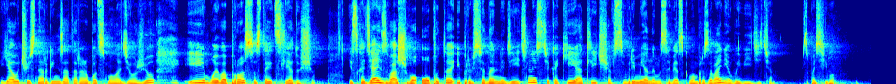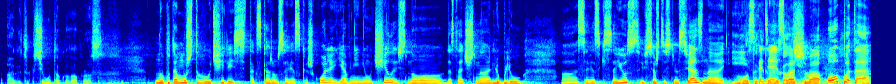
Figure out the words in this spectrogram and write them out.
Я учусь на организатора работы с молодежью. И мой вопрос состоит в следующем. Исходя из вашего опыта и профессиональной деятельности, какие отличия в современном и советском образовании вы видите? Спасибо. А к чему такой вопрос? Ну, потому что вы учились, так скажем, в советской школе. Я в ней не училась, но достаточно люблю Советский Союз и все, что с ним связано. И вот, исходя из вашего опыта,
